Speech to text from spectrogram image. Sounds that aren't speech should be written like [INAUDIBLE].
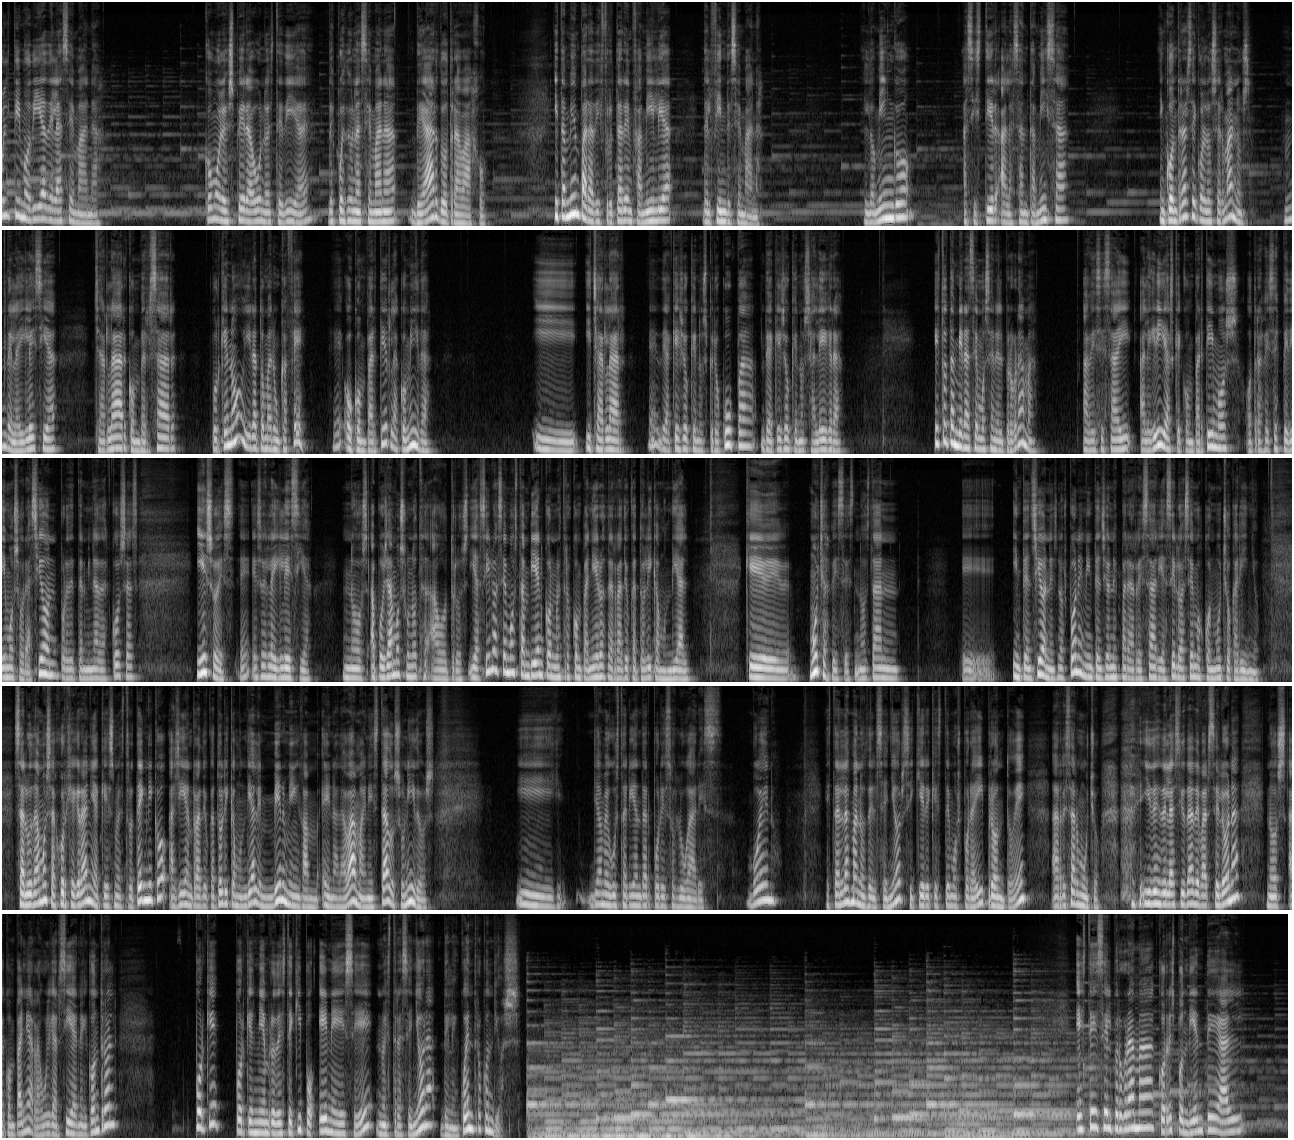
Último día de la semana. ¿Cómo lo espera uno este día, eh? después de una semana de arduo trabajo? Y también para disfrutar en familia del fin de semana. El domingo, asistir a la Santa Misa, encontrarse con los hermanos de la iglesia, charlar, conversar, ¿por qué no ir a tomar un café eh? o compartir la comida? Y, y charlar ¿eh? de aquello que nos preocupa, de aquello que nos alegra. Esto también hacemos en el programa. A veces hay alegrías que compartimos, otras veces pedimos oración por determinadas cosas. Y eso es, ¿eh? eso es la iglesia. Nos apoyamos unos a otros. Y así lo hacemos también con nuestros compañeros de Radio Católica Mundial, que muchas veces nos dan eh, intenciones, nos ponen intenciones para rezar y así lo hacemos con mucho cariño. Saludamos a Jorge Graña, que es nuestro técnico, allí en Radio Católica Mundial en Birmingham, en Alabama, en Estados Unidos. Y ya me gustaría andar por esos lugares. Bueno, está en las manos del Señor si quiere que estemos por ahí pronto, ¿eh? A rezar mucho. [LAUGHS] Y desde la ciudad de Barcelona nos acompaña Raúl García en el control. ¿Por qué? Porque es miembro de este equipo NSE, Nuestra Señora del Encuentro con Dios. Este es el programa correspondiente al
